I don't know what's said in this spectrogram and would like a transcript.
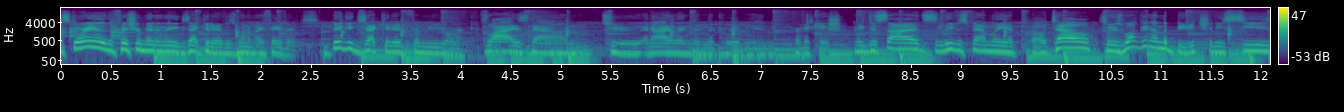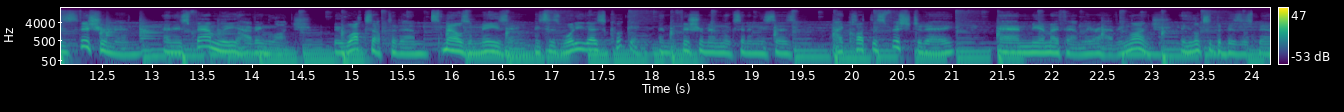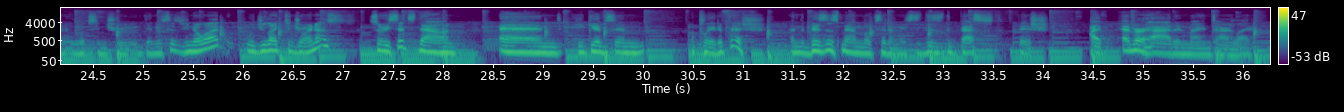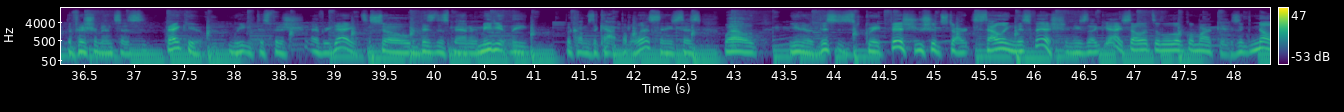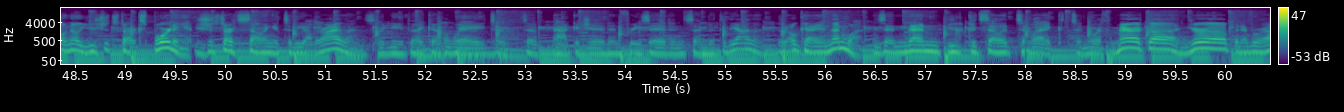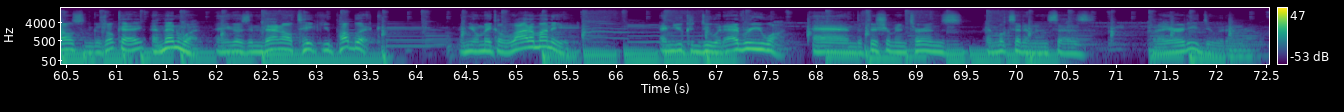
The story of the fisherman and the executive is one of my favorites. A big executive from New York flies down to an island in the Caribbean for vacation. He decides to leave his family at the hotel, so he's walking on the beach and he sees fishermen and his family having lunch. He walks up to them, smells amazing. He says, What are you guys cooking? And the fisherman looks at him and he says, I caught this fish today and me and my family are having lunch. And he looks at the businessman who looks intrigued and he says, You know what? Would you like to join us? So he sits down and he gives him a plate of fish. And the businessman looks at him. He says, This is the best fish I've ever had in my entire life. The fisherman says, Thank you. We eat this fish every day. So the businessman immediately becomes a capitalist and he says, Well, you know, this is great fish. You should start selling this fish. And he's like, Yeah, I sell it to the local market. He's like, No, no, you should start exporting it. You should start selling it to the other islands. We need like a, way to, to package it and freeze it and send it to the island. Said, okay, and then what? He said, And then you could sell it to like to North America and Europe and everywhere else. And he goes, Okay, and then what? And he goes, And then I'll take you public and you'll make a lot of money and you can do whatever you want. And the fisherman turns and looks at him and says, but I already do whatever I want.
